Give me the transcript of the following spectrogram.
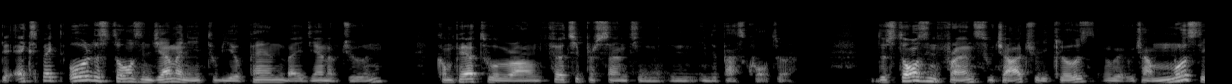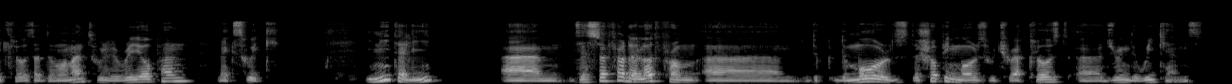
They expect all the stores in Germany to be open by the end of June, compared to around 30% in, in, in the past quarter. The stores in France, which are actually closed, which are mostly closed at the moment, will reopen next week. In Italy, um, they suffered a lot from um, the, the, malls, the shopping malls, which were closed uh, during the weekends.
